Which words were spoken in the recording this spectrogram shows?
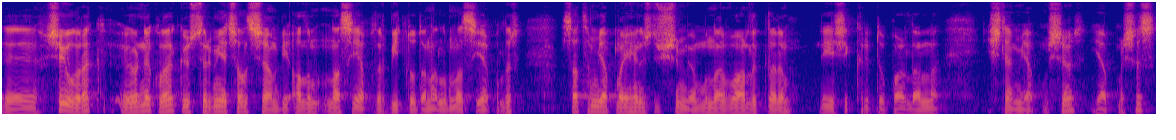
E, şey olarak örnek olarak göstermeye çalışacağım bir alım nasıl yapılır, Bitlo'dan alım nasıl yapılır. Satım yapmayı henüz düşünmüyorum. Bunlar varlıklarım. Değişik kripto paralarla işlem yapmışız. yapmışız.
